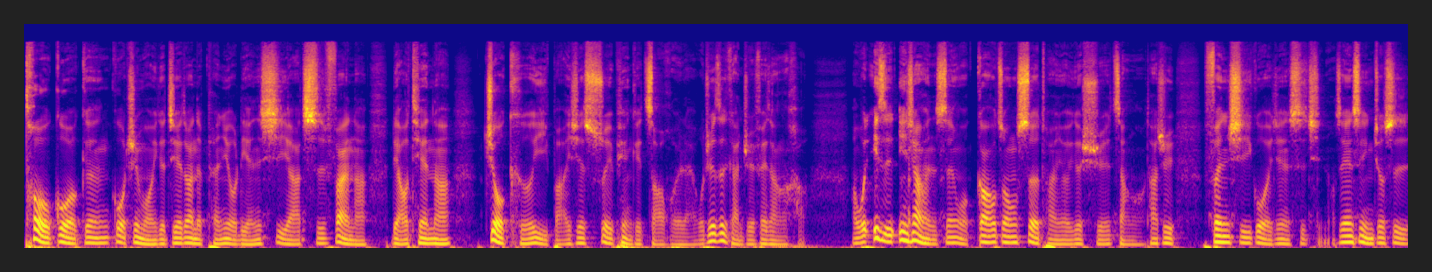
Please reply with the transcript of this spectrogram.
透过跟过去某一个阶段的朋友联系啊、吃饭啊、聊天啊，就可以把一些碎片给找回来。我觉得这个感觉非常好啊！我一直印象很深，我高中社团有一个学长哦，他去分析过一件事情哦，这件事情就是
